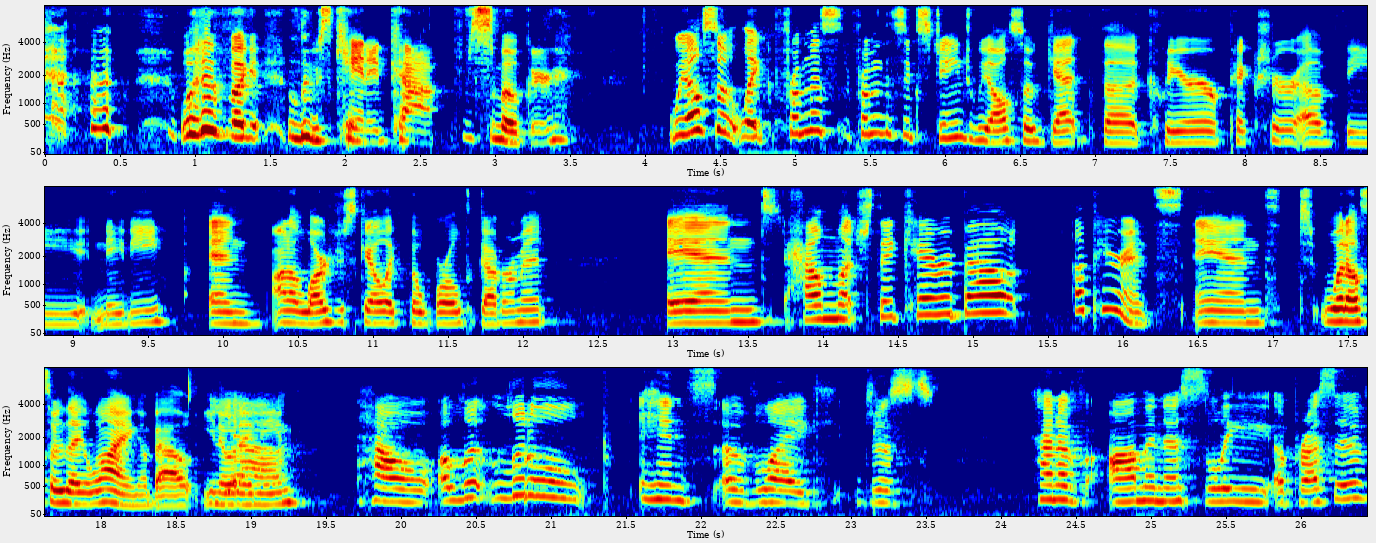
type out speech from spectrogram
what a fucking loose cannon cop smoker. We also like from this from this exchange we also get the clear picture of the navy and on a larger scale like the world government and how much they care about appearance and what else are they lying about, you know what I mean? How a li- little hints of like just kind of ominously oppressive.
